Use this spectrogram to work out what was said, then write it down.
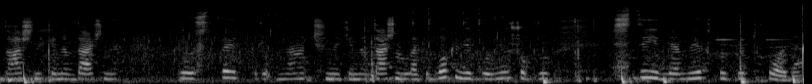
вдачних і невдачних простих, призначених і невдачних лакіблоків відповів, що прості для них тут підходить.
